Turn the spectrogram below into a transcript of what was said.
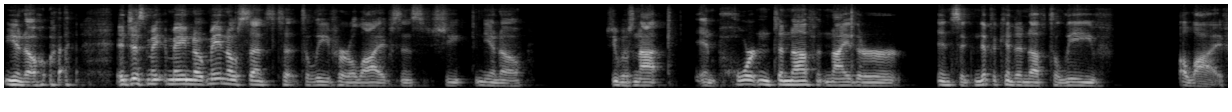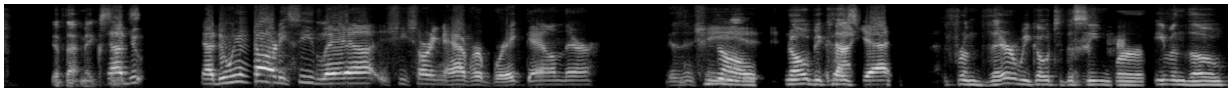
you know, it just made, made no made no sense to to leave her alive since she, you know, she was not important enough, neither insignificant enough to leave alive. If that makes Now sense. do now do we already see Leia? Is she starting to have her breakdown there? Isn't she? no, no, Not because yet. from there we go to the scene where even though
